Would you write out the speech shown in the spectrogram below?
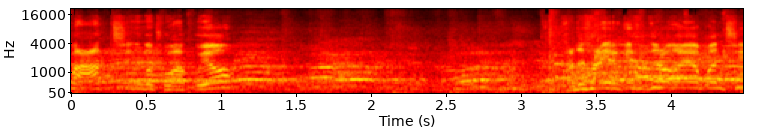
빡 치는 거 좋았고요. 가드 사이로 계속 들어가요 펀치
